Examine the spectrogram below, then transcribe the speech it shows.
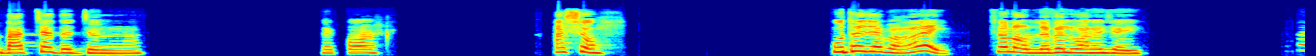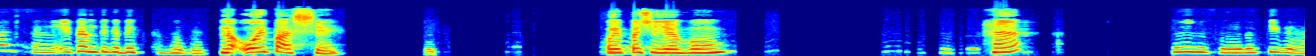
বাচ্চাদের জন্য। দেখো। আসো। কোথায় যাবা? এই চলো লেভেল ওয়ানে যাই। এখান থেকে দেখতে হবে। না ওই পাশে। ওই পাশে যাব। হ্যাঁ? দেখো, করে?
